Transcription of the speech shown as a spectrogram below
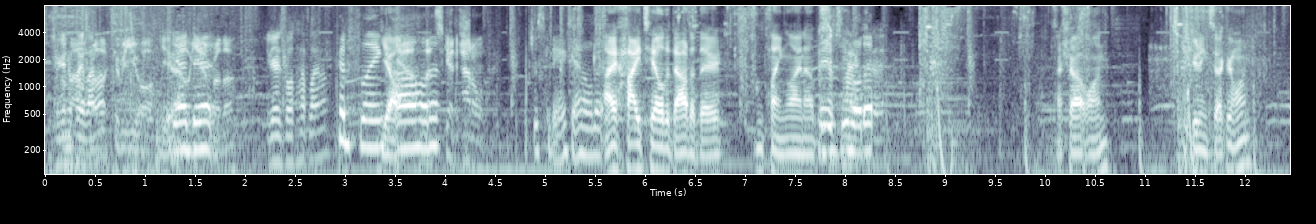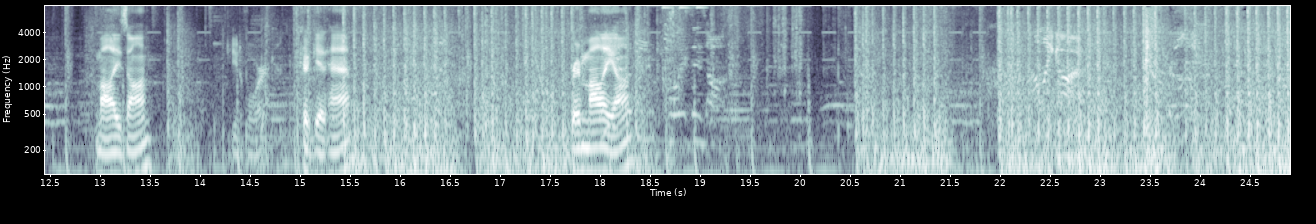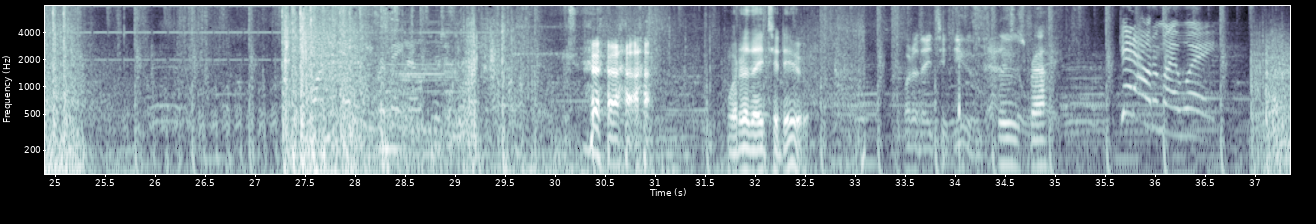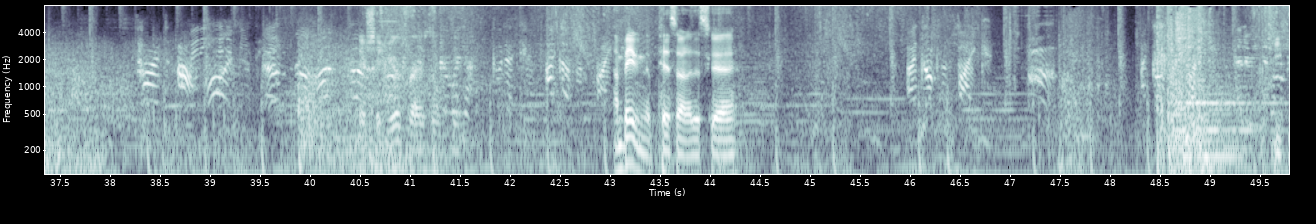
You're gonna play Nah, lineup? Could be you all. Yeah. Yeah, do it. brother. You guys both have lineup? could flank. Yeah. I'll hold Let's it. get out. Just kidding. I can't hold it. I hightailed it out of there. I'm playing lineups. Did hold it? I shot one. Shooting second one. Molly's on. Beautiful work. Could get half. Bring Molly on. Poison's off. Oh my god. One enemy remaining. what are they to do? What are they to do? Dad? Lose, bruh. Get out of my way! There should be a prize, don't think. I'm baiting the piss out of this guy.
